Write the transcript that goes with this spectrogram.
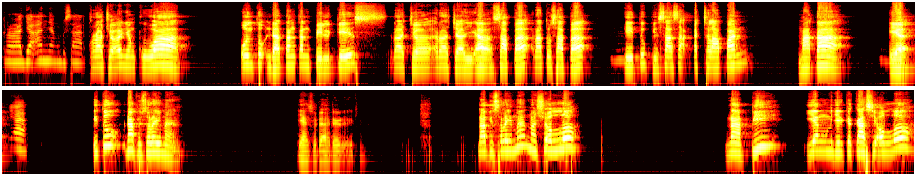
Kerajaan yang besar. kerajaan yang kuat untuk mendatangkan Bilqis, raja raja ya, Sabak, ratu Sabak itu bisa sak kecelapan mata. Ya. Ya. Itu Nabi Sulaiman. Ya sudah. Nabi Sulaiman, Masya Allah, Nabi yang menjadi kekasih Allah,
